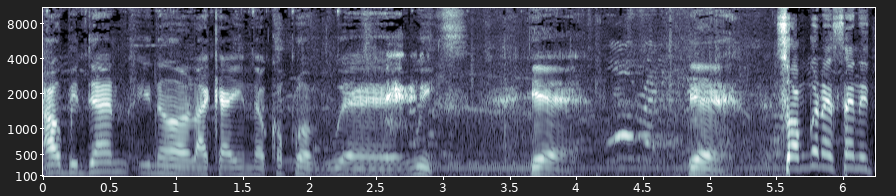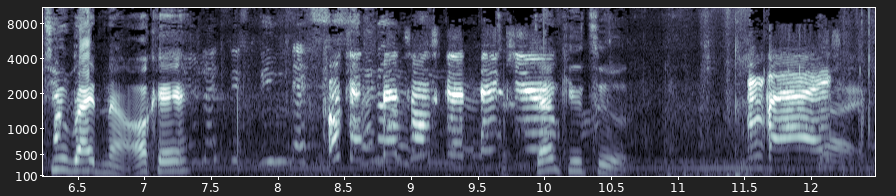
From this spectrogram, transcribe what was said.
I'll be done, you know, like uh, in a couple of uh, weeks. Yeah. Yeah. So I'm going to send it to you right now, okay? Okay, that sounds good. Thank you. Thank you too. Bye. Bye.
